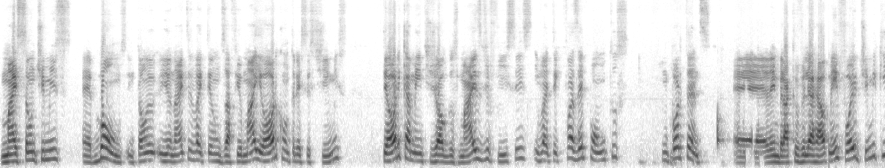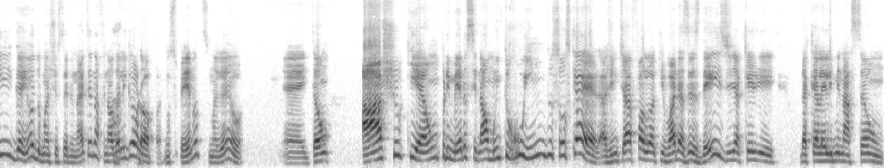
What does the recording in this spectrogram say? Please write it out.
mas são times é, bons. Então o United vai ter um desafio maior contra esses times, teoricamente jogos mais difíceis e vai ter que fazer pontos importantes. É, lembrar que o Villarreal também foi o time que ganhou do Manchester United na final da Liga Europa, nos pênaltis, mas ganhou. É, então acho que é um primeiro sinal muito ruim do Solskjaer. A gente já falou aqui várias vezes desde aquele daquela eliminação,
